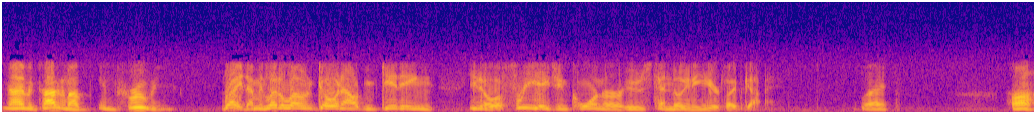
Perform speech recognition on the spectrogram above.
not even talking about improving. Right. I mean, let alone going out and getting – you know, a free agent corner who's ten million a year type guy. Right. Huh.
